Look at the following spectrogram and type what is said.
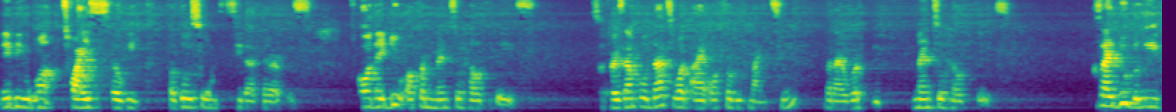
maybe one twice a week for those who want to see that therapist, or they do offer mental health days. So, for example, that's what I offer with my team that I work with: mental health days, because I do believe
